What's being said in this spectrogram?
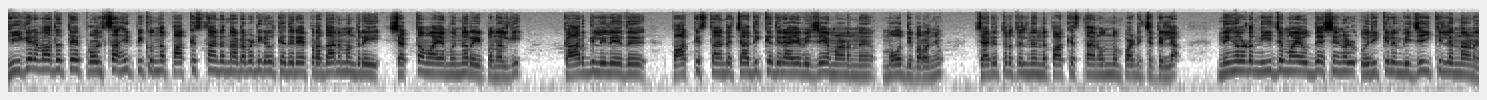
ഭീകരവാദത്തെ പ്രോത്സാഹിപ്പിക്കുന്ന പാകിസ്ഥാന്റെ നടപടികൾക്കെതിരെ പ്രധാനമന്ത്രി ശക്തമായ മുന്നറിയിപ്പ് നൽകി. കാർഗിലിലേത് പാകിസ്ഥാന്റെ ചതിക്കെതിരായ വിജയമാണെന്ന് മോദി പറഞ്ഞു ചരിത്രത്തിൽ നിന്ന് പാകിസ്ഥാൻ ഒന്നും പഠിച്ചിട്ടില്ല നിങ്ങളുടെ നീചമായ ഉദ്ദേശങ്ങൾ ഒരിക്കലും വിജയിക്കില്ലെന്നാണ്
